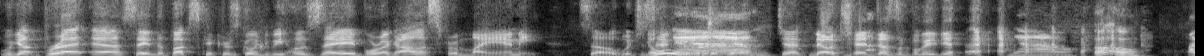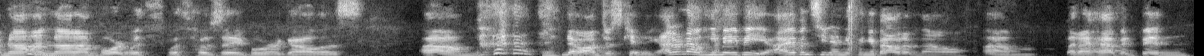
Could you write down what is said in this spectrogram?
We got Brett uh, saying the Bucs kicker is going to be Jose Borregales from Miami. So, which is have you heard of him, Jen? No, Jen doesn't believe you. no. Uh oh. I'm not. I'm not on board with with Jose Borregales. Um, no, I'm just kidding. I don't know. He may be. I haven't seen anything about him though. Um, but I haven't been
